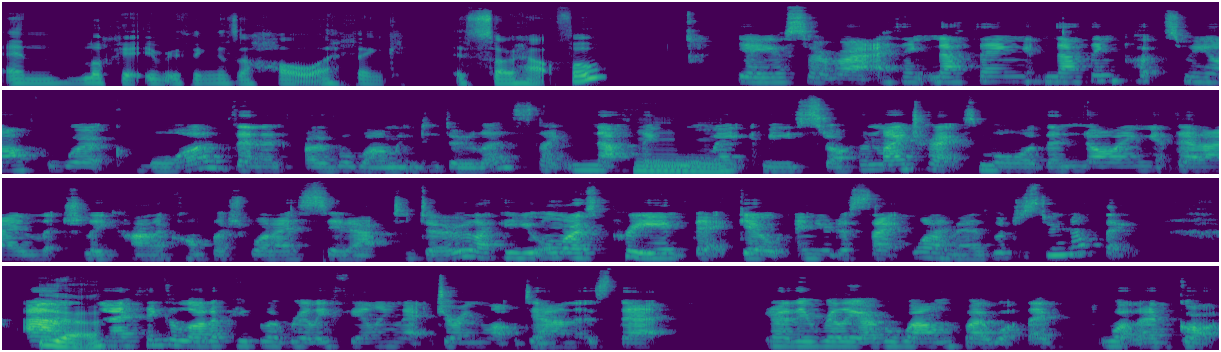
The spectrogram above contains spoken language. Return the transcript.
and look at everything as a whole, I think, is so helpful. Yeah, you're so right. I think nothing nothing puts me off work more than an overwhelming to-do list. Like nothing mm. will make me stop in my tracks more than knowing that I literally can't accomplish what I set out to do. Like you almost preempt that guilt and you're just like, well, I may as well just do nothing. Um, yeah. And I think a lot of people are really feeling that during lockdown is that you know they're really overwhelmed by what they've what they've got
